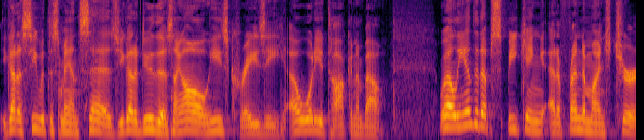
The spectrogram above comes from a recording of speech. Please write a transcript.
you gotta see what this man says. You gotta do this. Like, oh, he's crazy. Oh, what are you talking about? Well, he ended up speaking at a friend of mine's church.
